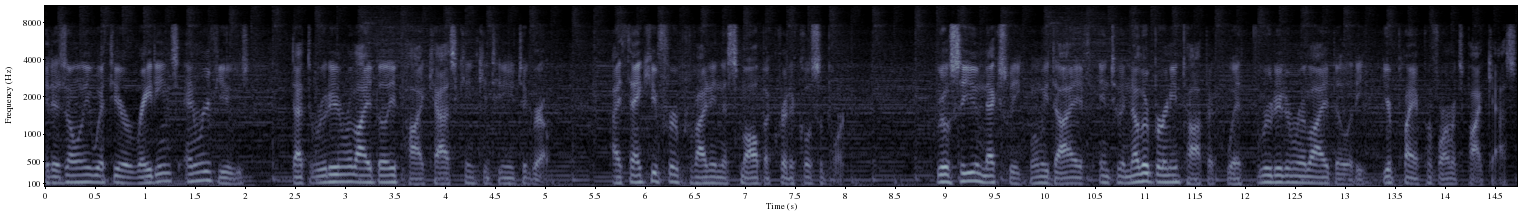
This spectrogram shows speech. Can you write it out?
It is only with your ratings and reviews that the Rooted in Reliability podcast can continue to grow. I thank you for providing this small but critical support. We'll see you next week when we dive into another burning topic with Rooted in Reliability, your plant performance podcast.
